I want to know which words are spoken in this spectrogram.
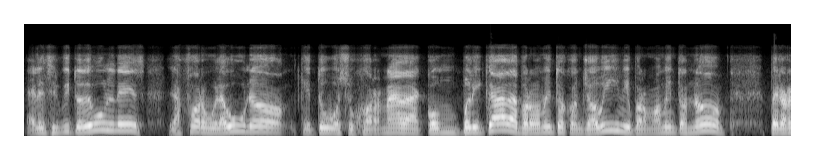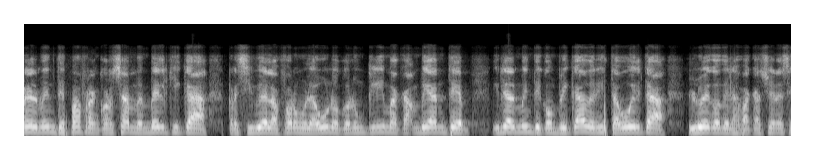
en el circuito de Bulnes. La Fórmula 1 que tuvo su jornada complicada por momentos con Giovini, por momentos no, pero realmente Spa-Francorchamps en Bélgica recibió la Fórmula 1 con un clima cambiante y realmente complicado en esta vuelta luego de las vacaciones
